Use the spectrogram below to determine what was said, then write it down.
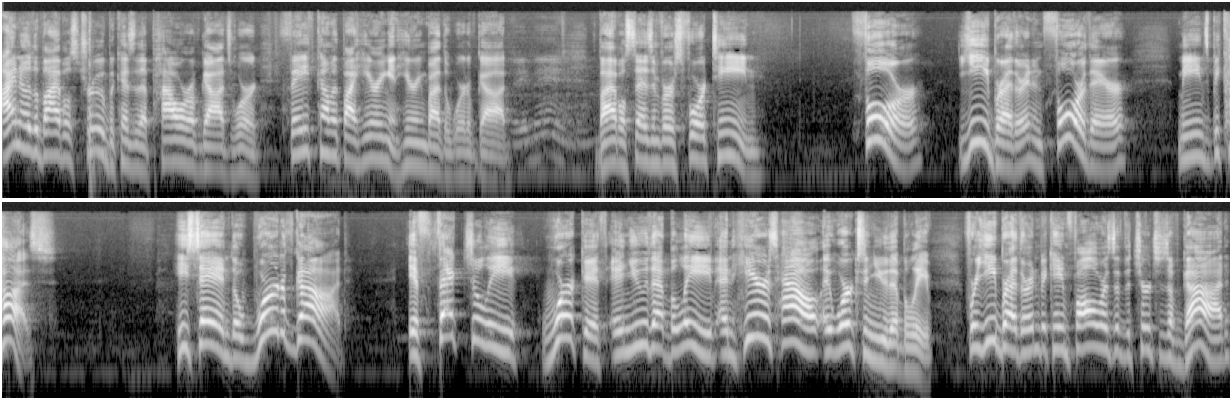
I know the Bible's true because of the power of God's word. Faith cometh by hearing and hearing by the word of God. Amen. The Bible says in verse 14, For ye, brethren, and for there means because. He's saying the word of God effectually worketh in you that believe, and here's how it works in you that believe. For ye, brethren, became followers of the churches of God,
